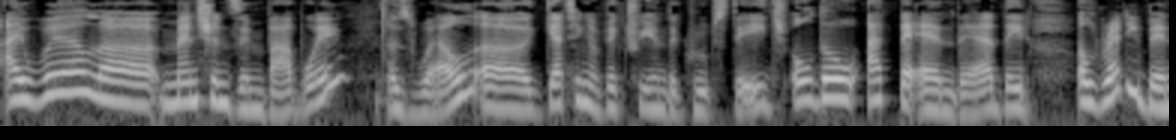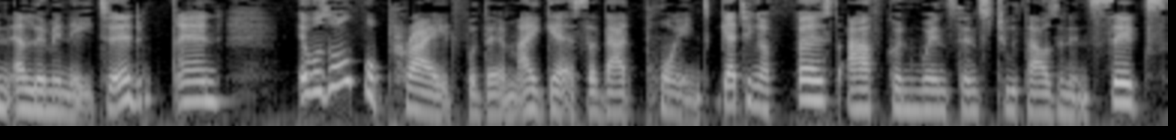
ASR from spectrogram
I will uh, mention Zimbabwe as well, uh, getting a victory in the group stage, although at the end there, they'd already been eliminated and it was all for pride for them, I guess, at that point, getting a first AFCON win since 2006,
